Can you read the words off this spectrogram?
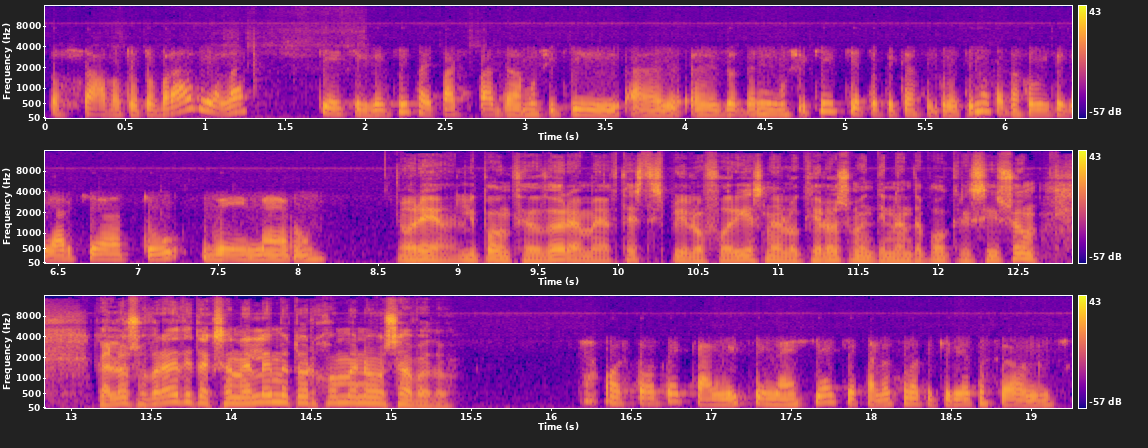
το Σάββατο το βράδυ, αλλά και η Κυριακή θα υπάρχει πάντα μουσική, ε, ε, ζωντανή μουσική και τοπικά συγκροτήματα καθ' όλη τη διάρκεια του διημέρου. Ωραία. Λοιπόν, Θεοδόρα, με αυτές τις πληροφορίες να ολοκληρώσουμε την ανταπόκρισή σου. Καλό σου βράδυ, τα ξαναλέμε το ερχόμενο Σάββατο. Ωστότε, τότε, καλή συνέχεια και καλό Σαββατοκυριακό σε όλους.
